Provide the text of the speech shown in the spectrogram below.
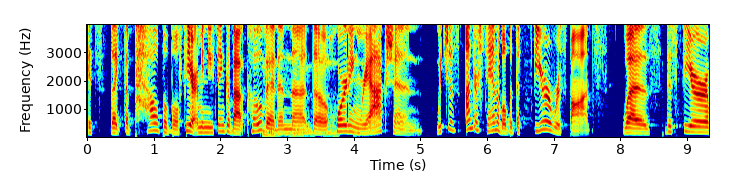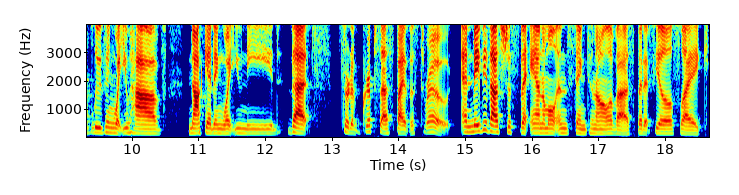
it's like the palpable fear i mean you think about covid mm-hmm. and the the mm-hmm. hoarding reaction which is understandable but the fear response was this fear of losing what you have not getting what you need that's sort of grips us by the throat. And maybe that's just the animal instinct in all of us, but it feels like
